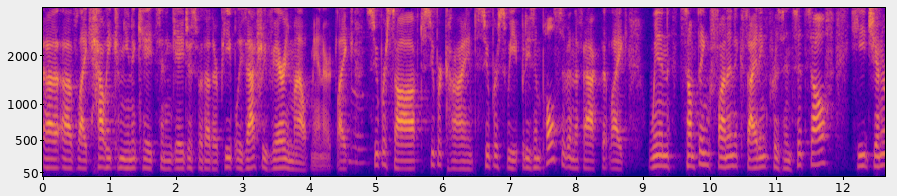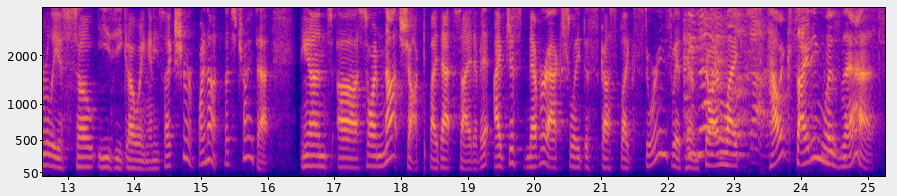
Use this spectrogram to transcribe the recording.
uh, of like how he communicates and engages with other people, he's actually very mild mannered, like super soft, super kind, super sweet. But he's impulsive in the fact that like when something fun and exciting presents itself, he generally is so easygoing, and he's like, sure, why not? Let's try that. And uh, so I'm not shocked by that side of it. I've just never actually discussed like stories with him. know, so I'm like, how exciting was that?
